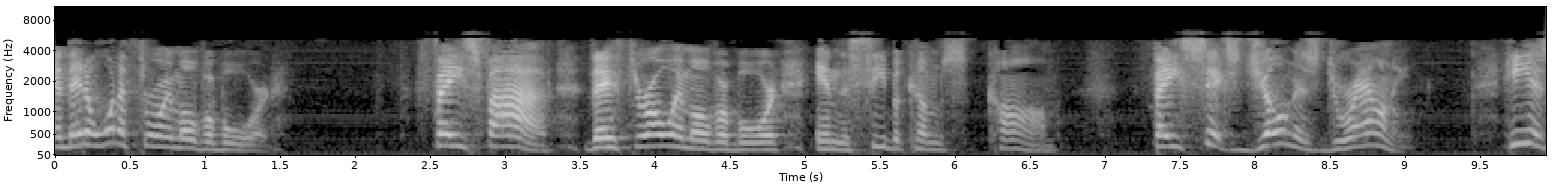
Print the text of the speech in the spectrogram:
and they don't want to throw him overboard. Phase 5, they throw him overboard, and the sea becomes calm. Phase 6, Jonah's drowning. He is,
